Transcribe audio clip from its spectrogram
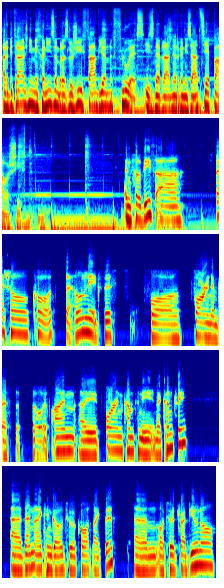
Arbitražni mehanizem razloži Fabian Flues iz nevladne organizacije PowerShift. And so these are special courts that only exist for foreign investors. So if I'm a foreign company in a country, uh, then I can go to a court like this um, or to a tribunal.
